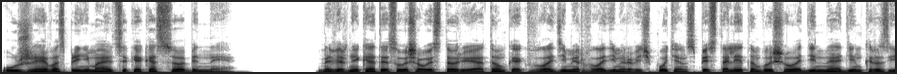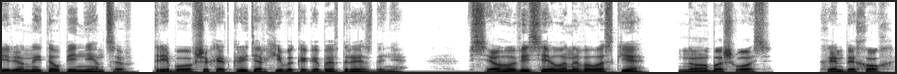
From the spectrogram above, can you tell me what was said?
уже воспринимаются как особенные – Наверняка ты слышал историю о том, как Владимир Владимирович Путин с пистолетом вышел один на один к разъяренной толпе немцев, требовавших открыть архивы КГБ в Дрездене. Все висело на волоске, но обошлось. Хендехох.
